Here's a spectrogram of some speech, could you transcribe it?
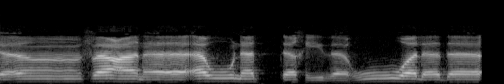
ينفعنا أو نتخذه ولدا.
